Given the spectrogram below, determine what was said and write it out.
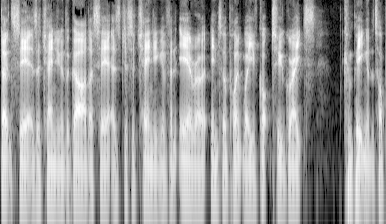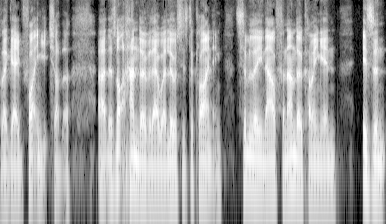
don't see it as a changing of the guard. I see it as just a changing of an era into a point where you've got two greats competing at the top of their game, fighting each other. Uh, there's not a handover there where Lewis is declining. Similarly, now Fernando coming in isn't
